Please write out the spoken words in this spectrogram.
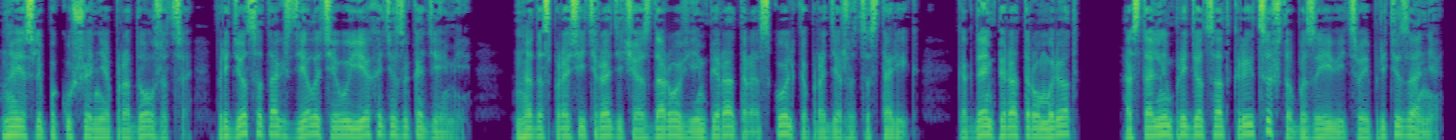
но если покушение продолжится, придется так сделать и уехать из академии. Надо спросить Радича о здоровье императора, сколько продержится старик. Когда император умрет, остальным придется открыться, чтобы заявить свои притязания.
